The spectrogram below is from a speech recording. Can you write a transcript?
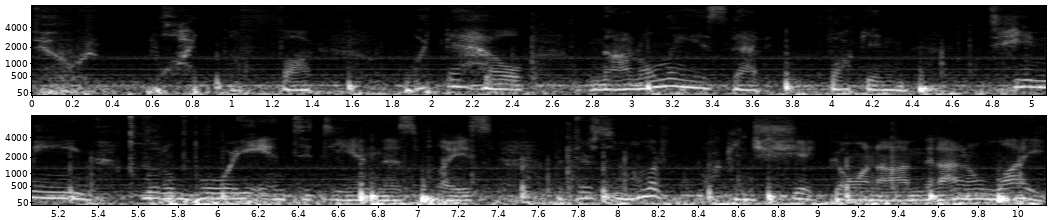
Dude, what the fuck? What the hell? Not only is that fucking Timmy little boy entity in this place, but there's some other fucking shit going on that I don't like.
